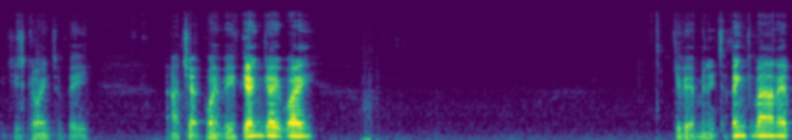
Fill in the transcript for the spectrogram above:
which is going to be our checkpoint VPN gateway. Give it a minute to think about it.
